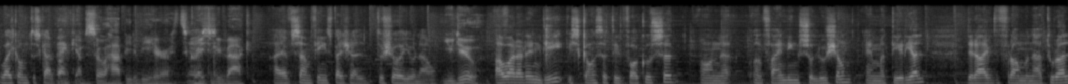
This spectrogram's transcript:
Welcome to Scarpa. Thank you. I'm so happy to be here. It's great to be back. I have something special to show you now. You do. Our R&D is constantly focused on, uh, on finding solution and material derived from natural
